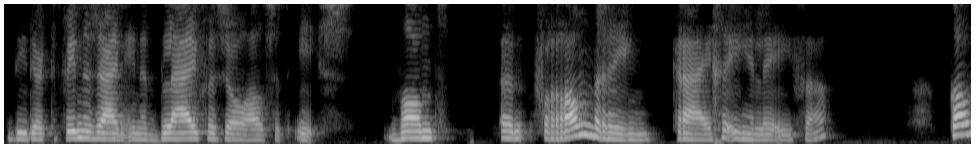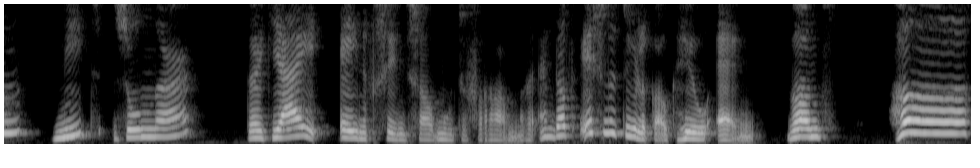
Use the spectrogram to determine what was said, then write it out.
die er te vinden zijn in het blijven zoals het is. Want een verandering krijgen in je leven kan niet zonder dat jij enigszins zal moeten veranderen. En dat is natuurlijk ook heel eng. Want, ha,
